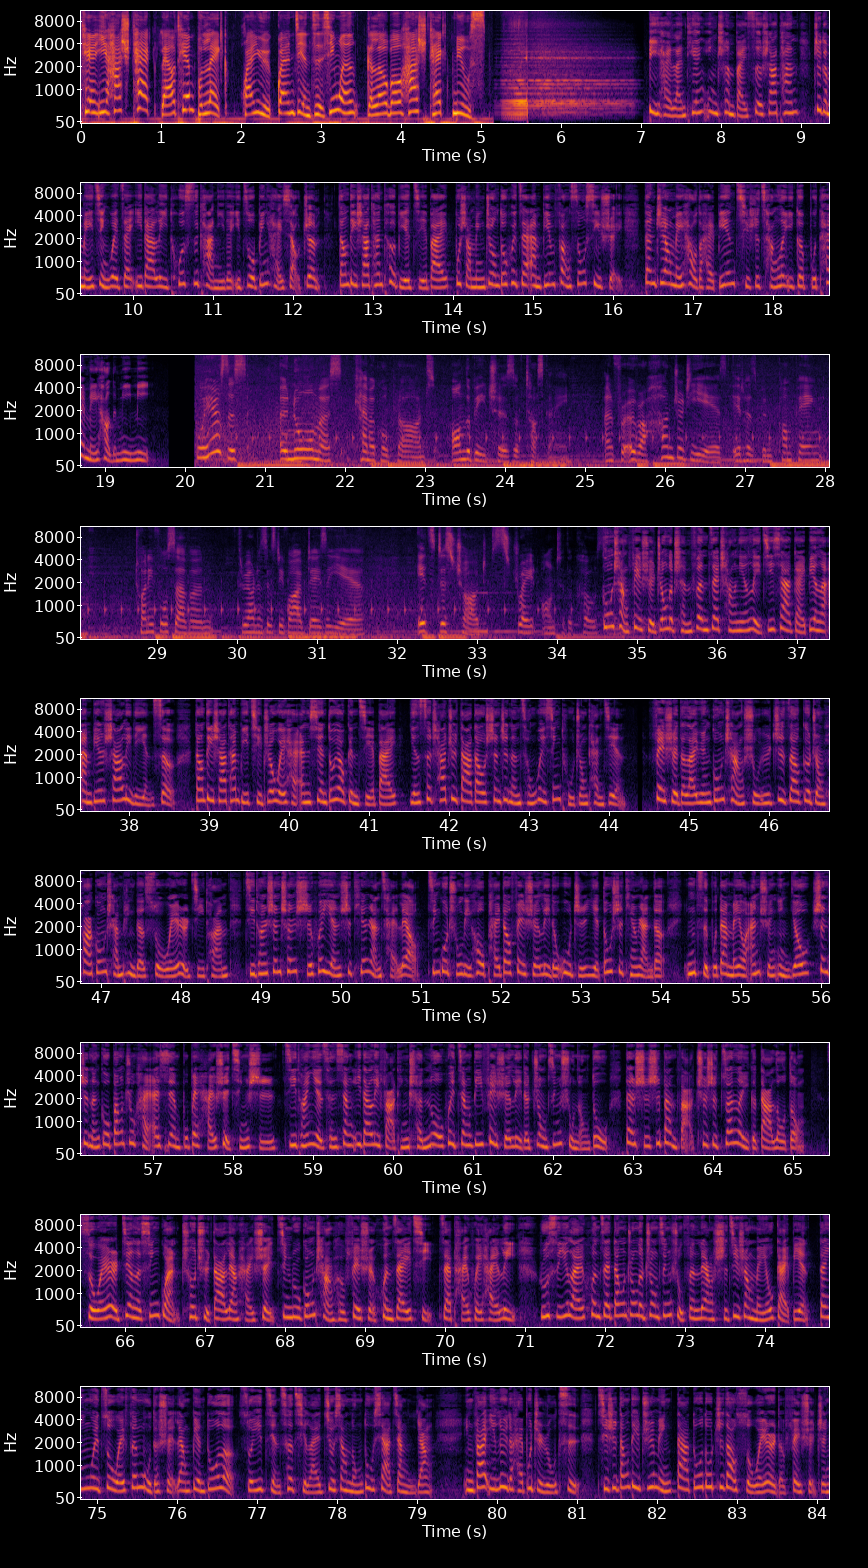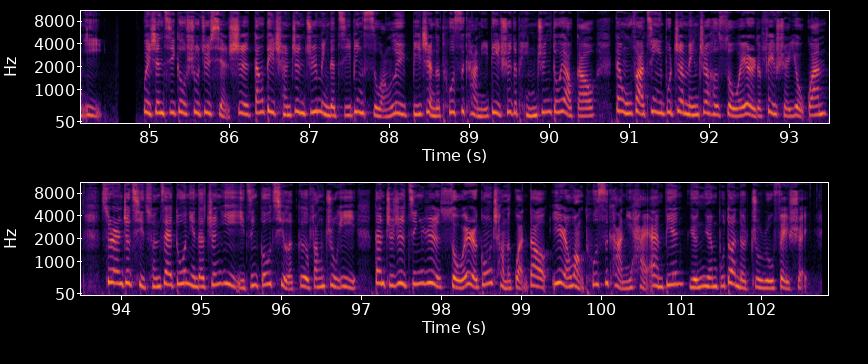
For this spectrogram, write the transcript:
天一 hashtag 聊天不累，寰宇关键字新闻 global hashtag news。碧海蓝天映衬白色沙滩，这个美景位在意大利托斯卡尼的一座滨海小镇。当地沙滩特别洁白，不少民众都会在岸边放松戏水。但这样美好的海边，其实藏了一个不太美好的秘密。Well, here's this enormous chemical plant on the beaches of Tuscany, and for over a hundred years, it has been pumping 24/7, 365 days a year. It's discharged straight onto the coast. 工厂废水中的成分在常年累积下，改变了岸边沙粒的颜色。当地沙滩比起周围海岸线都要更洁白，颜色差距大到甚至能从卫星图中看见。废水的来源工厂属于制造各种化工产品的索维尔集团。集团声称石灰岩是天然材料，经过处理后排到废水里的物质也都是天然的，因此不但没有安全隐忧，甚至能够帮助海岸线不被海水侵蚀。集团也曾向意大利法庭承诺会降低废水里的重金属浓度，但实施办法却是钻了一个大漏洞。索维尔建了新管，抽取大量海水进入工厂和废水混在一起，再排回海里。如此一来，混在当中的重金属分量实际上没有改变，但因为作为分母的水量变多了，所以检测起来就像浓度下降一样。引发疑虑的还不止如此，其实当地居民大多都知道索维尔的废水争议。卫生机构数据显示，当地城镇居民的疾病死亡率比整个托斯卡尼地区的平均都要高，但无法进一步证明这和索维尔的废水有关。虽然这起存在多年的争议已经勾起了各方注意，但直至今日，索维尔工厂的管道依然往托斯卡尼海岸边源源不断地注入废水。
